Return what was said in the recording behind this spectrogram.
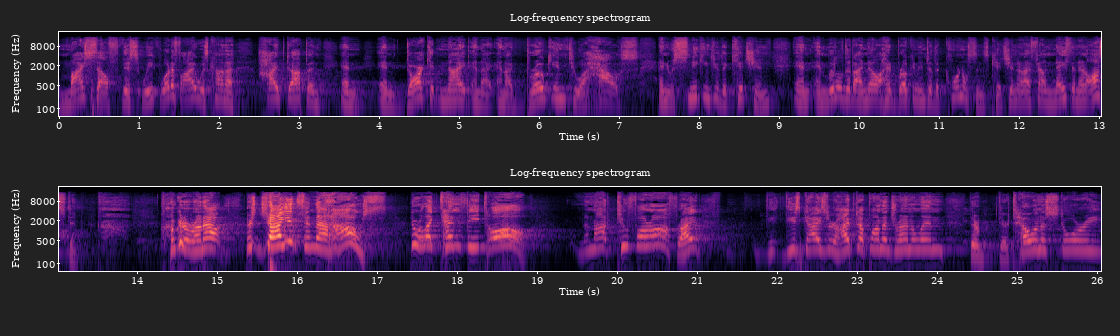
myself this week. What if I was kind of hyped up and, and, and dark at night and I, and I broke into a house and was sneaking through the kitchen and, and little did I know I had broken into the Cornelson's kitchen and I found Nathan and Austin. I'm going to run out. There's giants in that house. They were like 10 feet tall. not too far off, right? These guys are hyped up on adrenaline, they're, they're telling a story.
